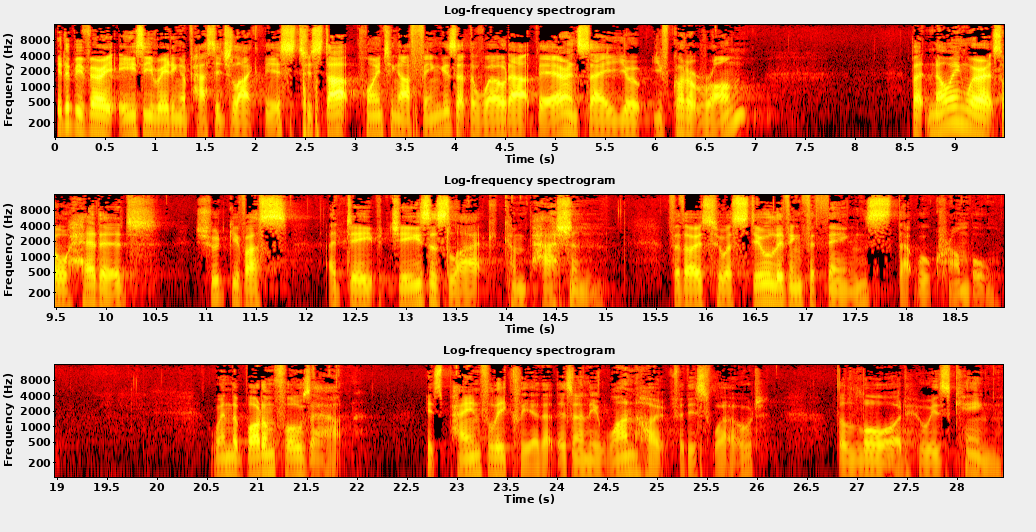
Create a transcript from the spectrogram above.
It'd be very easy reading a passage like this to start pointing our fingers at the world out there and say, You've got it wrong. But knowing where it's all headed should give us a deep Jesus like compassion for those who are still living for things that will crumble. When the bottom falls out, it's painfully clear that there's only one hope for this world the Lord who is King.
